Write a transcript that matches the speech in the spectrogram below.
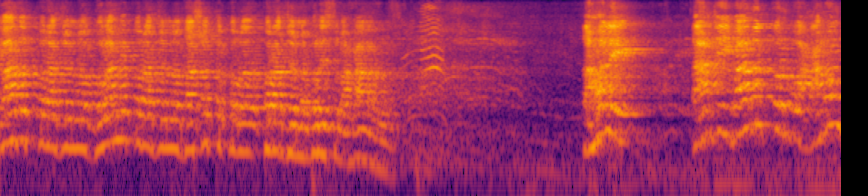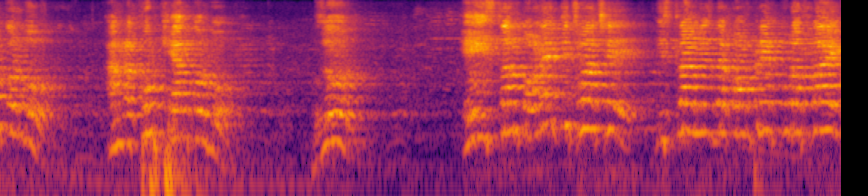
ইবাদত করার জন্য, গোলামি করার জন্য, দাসত্ব করার জন্য। বলি সুবহানাল্লাহ। তাহলে তার যে ইবাদত করব, আমল করব, আমরা খুব খেয়াল করব। হুজুর, এই ইসলাম তো অনেক কিছু আছে। Islam is the complete food of life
